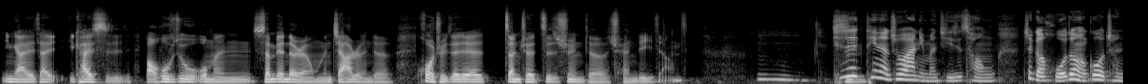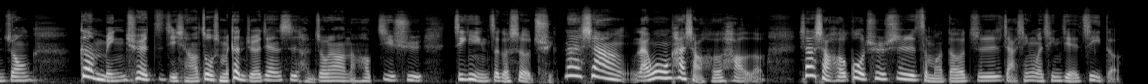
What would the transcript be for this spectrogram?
应该在一开始保护住我们身边的人、我们家人的获取这些正确资讯的权利，这样子。嗯，其实听得出来，你们其实从这个活动的过程中，更明确自己想要做什么，更觉得这件事很重要，然后继续经营这个社群。那像来问问看小何好了，像小何过去是怎么得知假新闻清洁剂的？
